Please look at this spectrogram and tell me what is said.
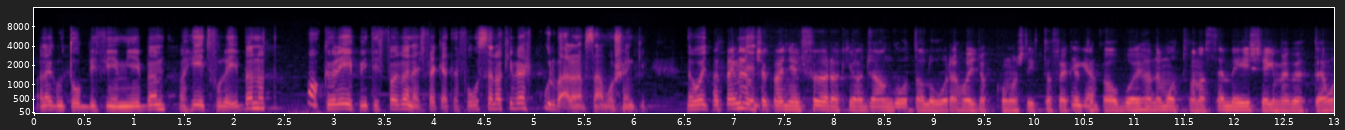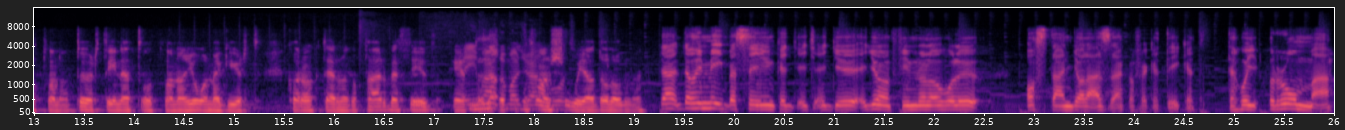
a legutóbbi filmjében, a Hateful Eight-ben, ott akkor építi fel, van egy fekete fószer, akivel kurvára nem számol senki. De hogy Hát meg nem csak annyi, hogy felrakja a Django-t a lóra, hogy akkor most itt a fekete Igen. cowboy, hanem ott van a személyiség mögötte, ott van a történet, ott van a jól megírt karakter, meg a párbeszéd. Érted? imádom a Ott van súlya a dolognak. de, de hogy még beszéljünk egy, egy, egy, egy olyan filmről, ahol ő aztán gyalázzák a feketéket. De hogy rommá,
